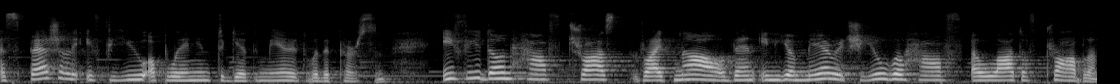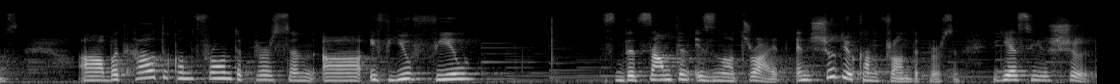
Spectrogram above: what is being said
especially if you are planning to get married with a person. If you don't have trust right now, then in your marriage you will have a lot of problems uh, but how to confront a person uh, if you feel that something is not right? And should you confront the person? Yes, you should.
